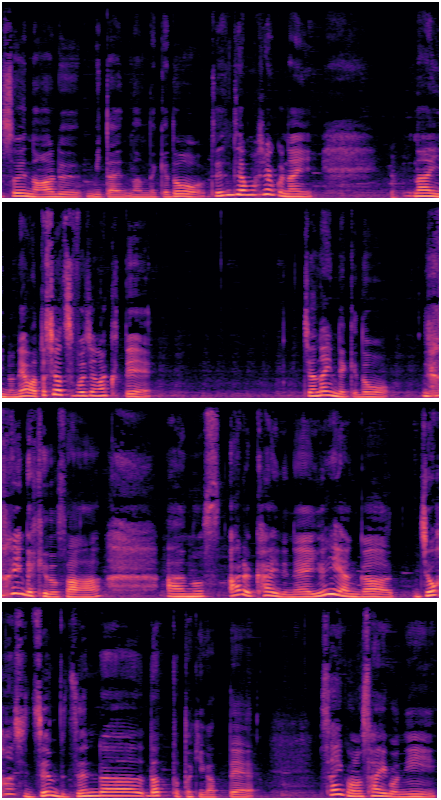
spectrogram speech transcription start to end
そういうのあるみたいなんだけど全然面白くないないのね。私はツボじゃなくてじゃないんだけど じゃないんだけどさあのある回でねゆりやんが上半身全部全裸だった時があって最後の最後に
